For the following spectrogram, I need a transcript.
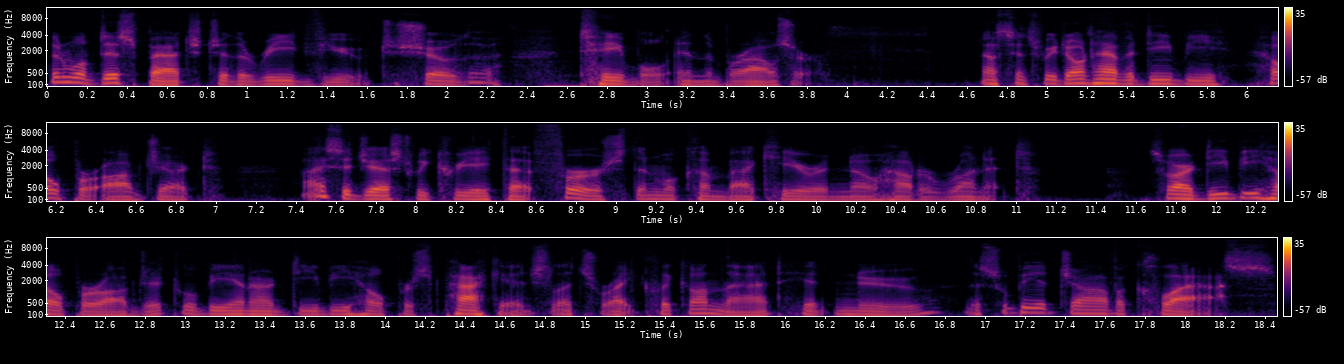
Then we'll dispatch to the read view to show the table in the browser. Now since we don't have a DB helper object, I suggest we create that first, then we'll come back here and know how to run it. So our DB helper object will be in our DB helpers package. Let's right click on that, hit new. This will be a Java class.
